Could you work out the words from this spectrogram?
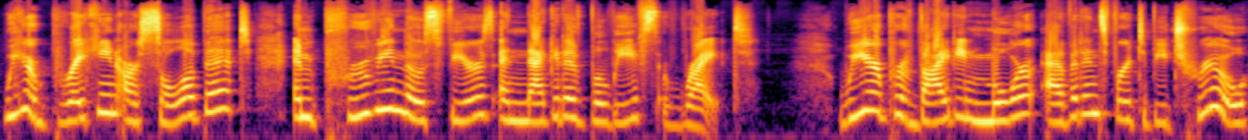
we are breaking our soul a bit and proving those fears and negative beliefs right. We are providing more evidence for it to be true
